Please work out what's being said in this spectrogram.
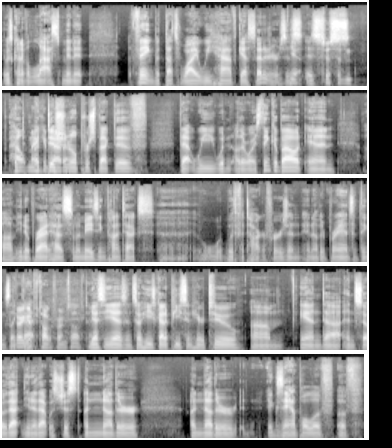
it was kind of a last minute thing, but that's why we have guest editors. Is, Yeah, is just to help make it additional perspective that we wouldn't otherwise think about. And um, you know, Brad has some amazing contacts uh, w- with photographers and, and other brands and things like that. Very that. good photographer himself. Too. Yes, he is, and so he's got a piece in here too. And uh, and so that you know that was just another another example of of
